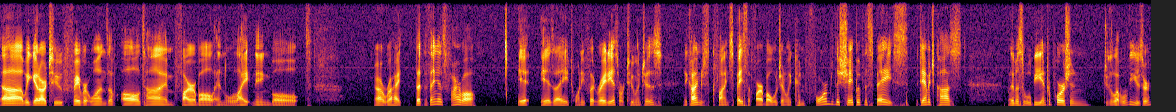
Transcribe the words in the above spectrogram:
Uh, we get our two favorite ones of all time, Fireball and Lightning Bolt. All right. But the thing is, Fireball, it is a 20 foot radius or 2 inches. In a kind of confined space, the fireball will generally conform to the shape of the space. The damage caused by the missile will be in proportion to the level of the user.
